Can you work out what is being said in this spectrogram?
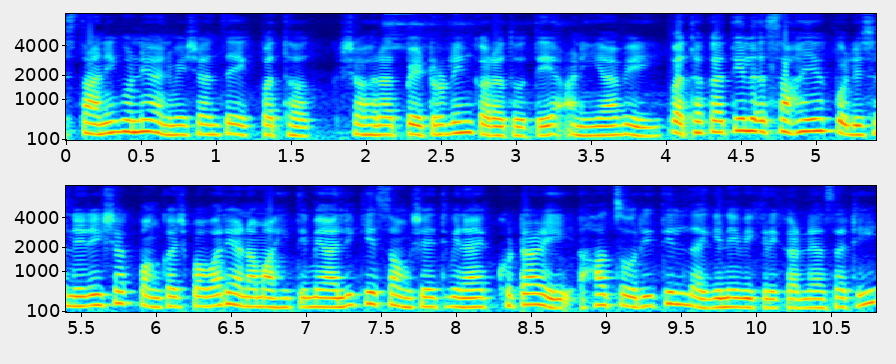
स्थानिक गुन्हे अन्वेषणचे एक पथक शहरात पेट्रोलिंग करत होते आणि यावेळी पथकातील सहाय्यक पोलीस निरीक्षक पंकज पवार यांना माहिती मिळाली की संशयित विनायक खुटाळे हा चोरीतील दागिने विक्री करण्यासाठी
